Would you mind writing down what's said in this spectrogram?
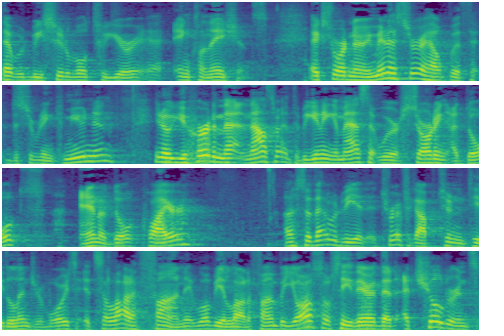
that would be suitable to your uh, inclinations. Extraordinary minister, help with distributing communion. You know, you heard in that announcement at the beginning of Mass that we we're starting adults and adult choir. Uh, so that would be a, terrific opportunity to lend your voice. It's a lot of fun. It will be a lot of fun. But you also see there that a children's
